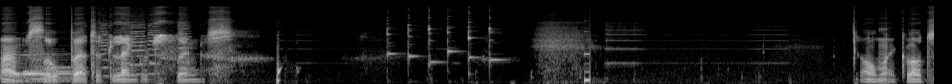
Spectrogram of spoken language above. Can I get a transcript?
I'm so bad at language things. Oh my god,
